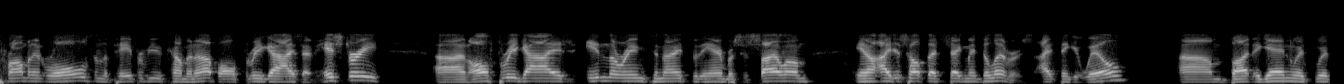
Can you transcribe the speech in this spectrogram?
prominent roles in the pay per view coming up. All three guys have history, uh, and all three guys in the ring tonight for the Ambrose Asylum. You know, I just hope that segment delivers. I think it will. Um, but again, with with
